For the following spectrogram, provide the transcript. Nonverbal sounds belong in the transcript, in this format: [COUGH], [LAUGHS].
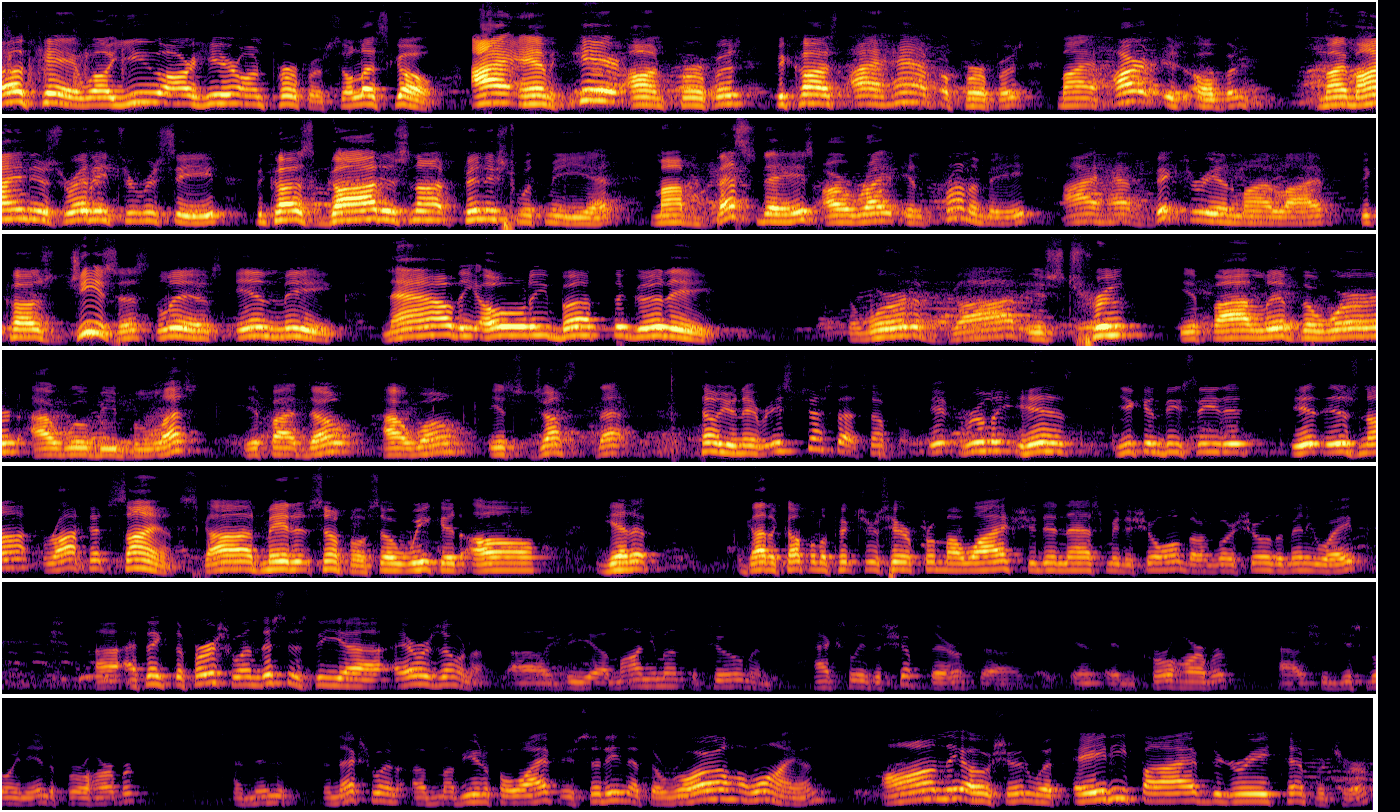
Okay, well, you are here on purpose, so let's go. I am here on purpose because I have a purpose. My heart is open. My mind is ready to receive because God is not finished with me yet. My best days are right in front of me. I have victory in my life because Jesus lives in me. Now the oldie but the goodie. The Word of God is truth. If I live the Word, I will be blessed. If I don't, I won't. It's just that. Tell your neighbor, it's just that simple. It really is. You can be seated. It is not rocket science. God made it simple so we could all get it. Got a couple of pictures here from my wife. She didn't ask me to show them, but I'm going to show them anyway. Uh, I think the first one, this is the uh, Arizona, uh, the uh, monument, the tomb, and actually the ship there uh, in, in, Pearl Harbor. Uh, she's just going into Pearl Harbor. And then the next one of my beautiful wife is sitting at the Royal Hawaiian on the ocean with 85 degree temperature.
